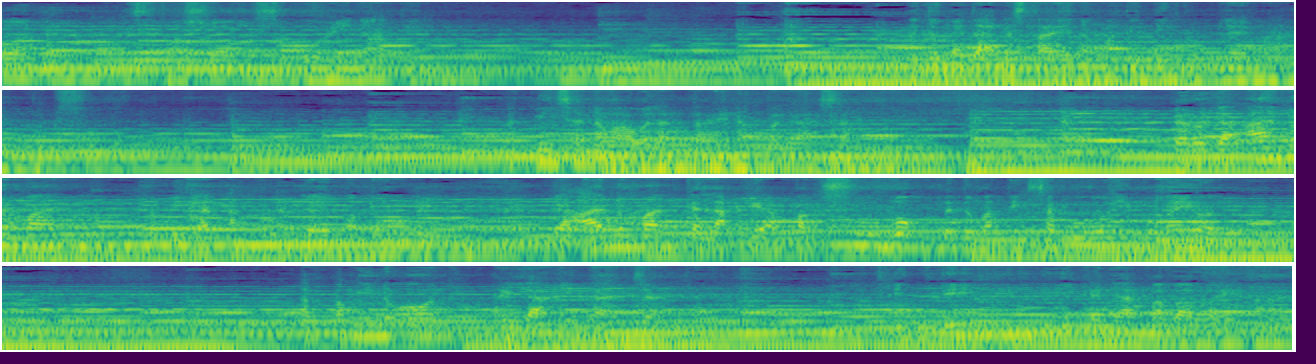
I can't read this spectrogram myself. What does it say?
panahon at sitwasyon sa buhay natin na dumadanas tayo ng matinding problema at pagsubok. At minsan nawawalan tayo ng pag-asa. Pero gaano man kabigat ang problema mo, gaano man kalaki ang pagsubok na dumating sa buhay mo ngayon, ang Panginoon ay laging nandyan. At hindi, hindi ka niya pababayaan.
